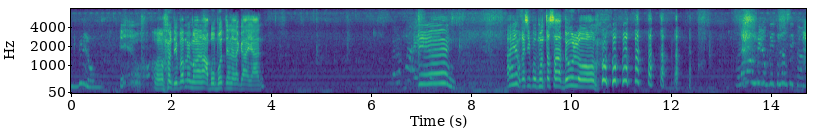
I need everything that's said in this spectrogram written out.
Bilog. Oh, di ba may mga abubot na nalagayan? Pero pa eh. Yan. Ayaw kasi pumunta sa dulo. Wala lang bilog dito lang si Kami.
